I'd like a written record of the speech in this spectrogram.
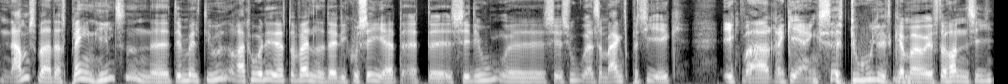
nærmest været deres plan hele tiden. Øh, det meldte de ud ret hurtigt efter valget, da de kunne se, at, at øh, CDU, øh, CSU, altså Mærkens Parti, ikke, ikke var regeringsdueligt, kan man jo efterhånden sige.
